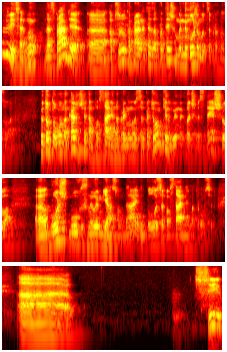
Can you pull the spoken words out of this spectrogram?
Ну, дивіться, ну насправді е, абсолютно правильна теза про те, що ми не можемо це прогнозувати. Ну тобто, умовно кажучи, там повстання на броненосці Потьомкін виникло через те, що е, борщ був гнилим м'ясом, да, і відбулося повстання матросів. Е, чи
